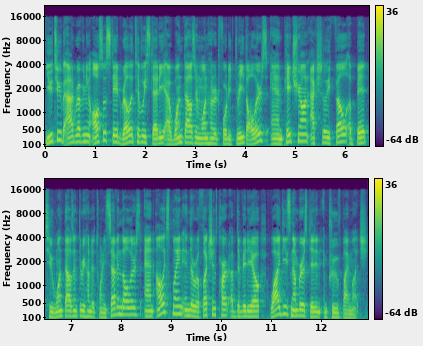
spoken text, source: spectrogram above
YouTube ad revenue also stayed relatively steady at $1,143 and Patreon actually fell a bit to $1,327 and I'll explain in the reflections part of the video why these numbers didn't improve by much.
